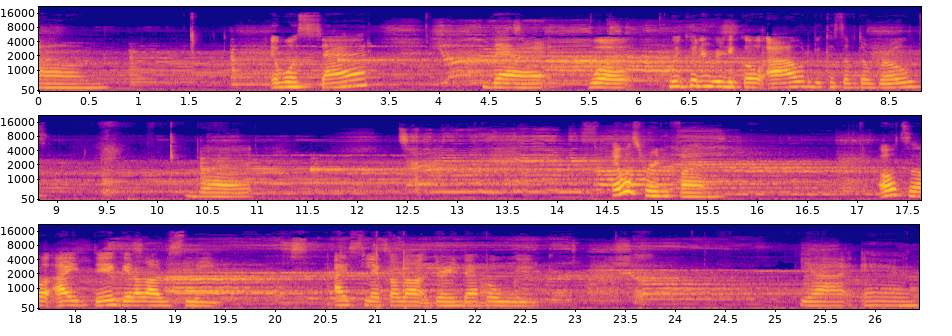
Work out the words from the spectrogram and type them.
Um it was sad that well we couldn't really go out because of the roads but it was really fun. Also, I did get a lot of sleep. I slept a lot during that whole week. Yeah, and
